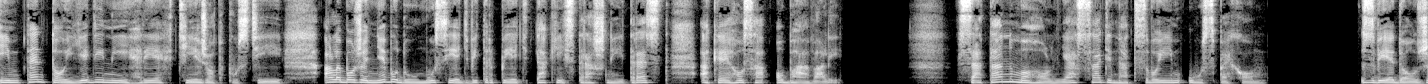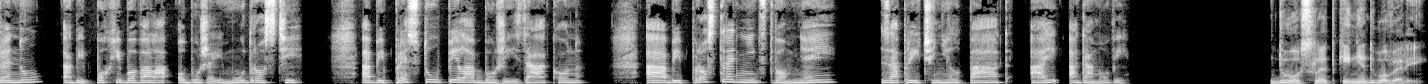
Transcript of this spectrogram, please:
im tento jediný hriech tiež odpustí, alebo že nebudú musieť vytrpieť taký strašný trest, akého sa obávali. Satan mohol jasať nad svojím úspechom. Zviedol ženu, aby pochybovala o Božej múdrosti, aby prestúpila Boží zákon a aby prostredníctvom nej zapríčinil pád aj Adamovi. Dôsledky nedôvery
